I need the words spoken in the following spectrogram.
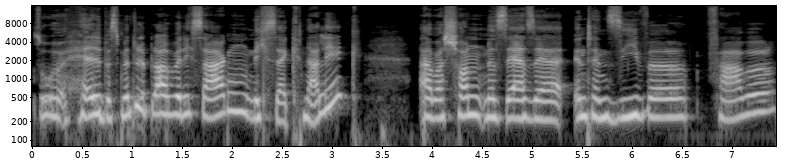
so hell bis mittelblau, würde ich sagen. Nicht sehr knallig, aber schon eine sehr, sehr intensive Farbe,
